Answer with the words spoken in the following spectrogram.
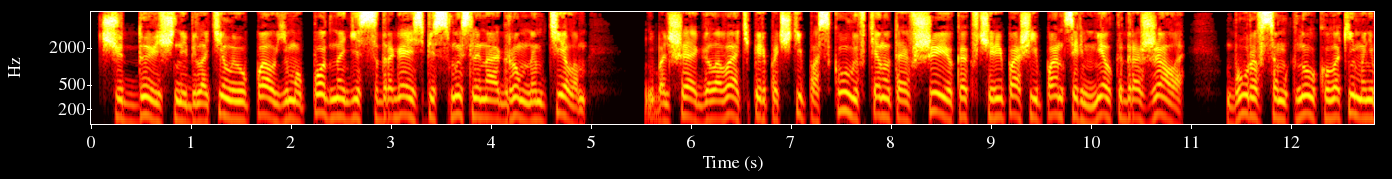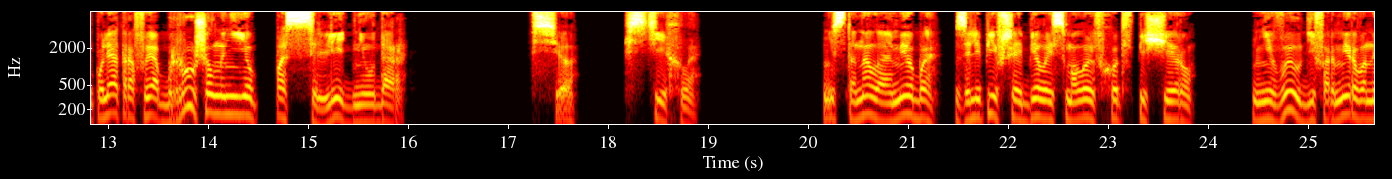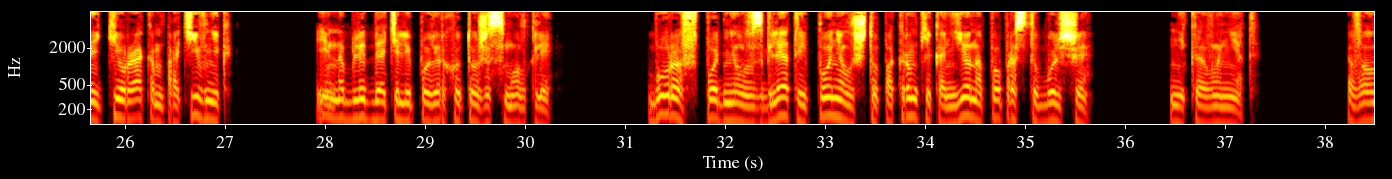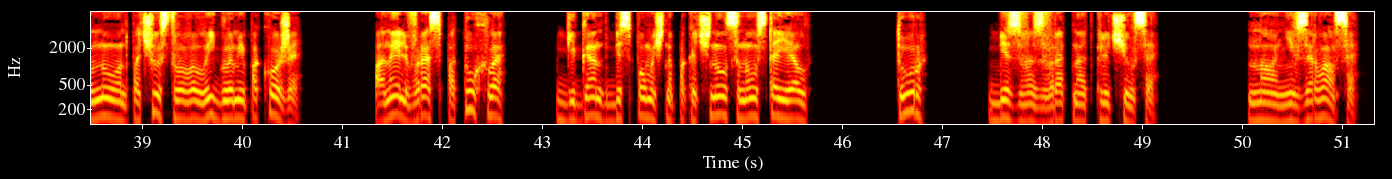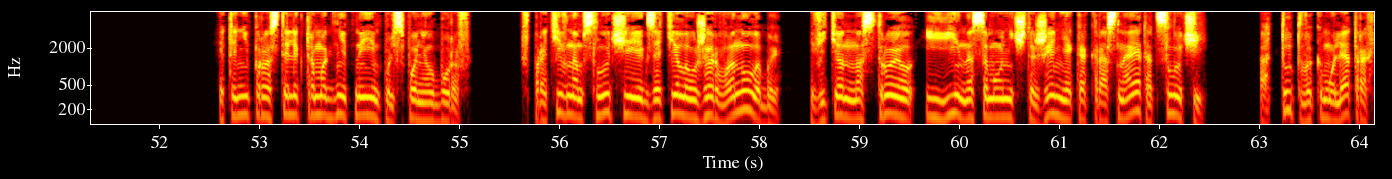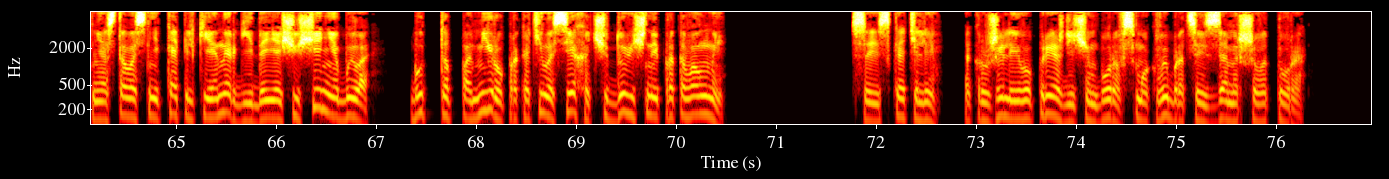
Чудовищный белотелый упал ему под ноги, содрогаясь бессмысленно огромным телом. Небольшая голова, теперь почти по скулы, втянутая в шею, как в черепаший панцирь, мелко дрожала. Буров сомкнул кулаки манипуляторов и обрушил на нее последний удар. Все стихло. Не стонала амеба, залепившая белой смолой вход в пещеру. Не выл деформированный кюраком противник. И наблюдатели поверху тоже смолкли. Буров поднял взгляд и понял, что по кромке каньона попросту больше Никого нет. Волну он почувствовал иглами по коже. Панель враз потухла, гигант беспомощно покачнулся, но устоял. Тур безвозвратно отключился. Но не взорвался. Это не просто электромагнитный импульс, понял Буров. В противном случае экзотело уже рвануло бы, ведь он настроил ИИ на самоуничтожение как раз на этот случай. А тут в аккумуляторах не осталось ни капельки энергии, да и ощущение было, будто по миру прокатилось эхо чудовищной протоволны. Соискатели окружили его прежде, чем Буров смог выбраться из замершего тура.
